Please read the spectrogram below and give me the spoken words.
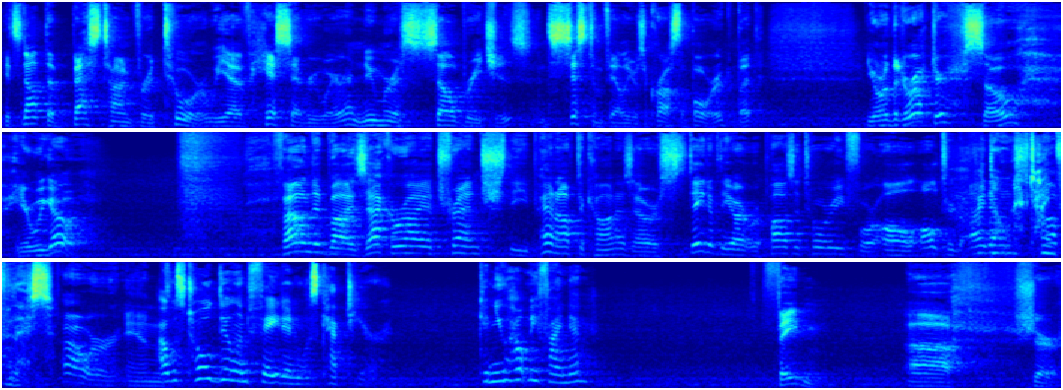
It's not the best time for a tour. We have hiss everywhere, and numerous cell breaches, and system failures across the board, but you're the director, so here we go. Founded by Zachariah Trench, the Panopticon is our state-of-the-art repository for all altered items, I don't have time for this. power, and I was told Dylan Faden was kept here. Can you help me find him? Faden. Uh, sure.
